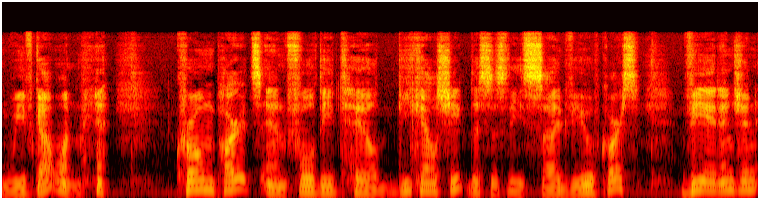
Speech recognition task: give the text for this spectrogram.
we've got one. Chrome parts and full detailed decal sheet. This is the side view, of course. V8 engine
